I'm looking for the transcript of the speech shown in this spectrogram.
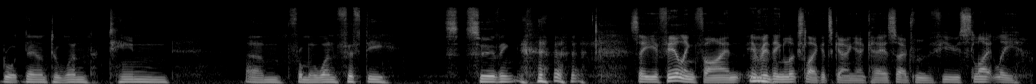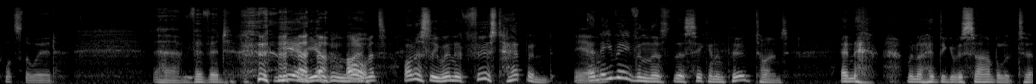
brought down to 110 um, from a 150 s- serving. So you're feeling fine. Hmm. Everything looks like it's going okay, aside from a few slightly, what's the word? Uh, vivid yeah, yeah. moments. Oh, honestly, when it first happened, Yeah. and even even the, the second and third times, and when I had to give a sample at uh,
